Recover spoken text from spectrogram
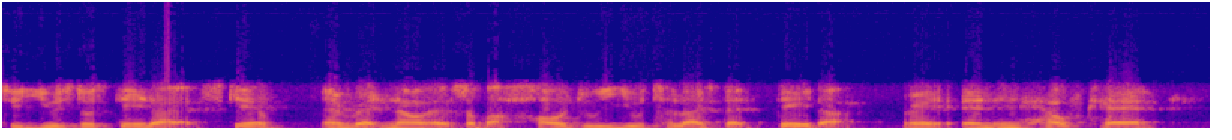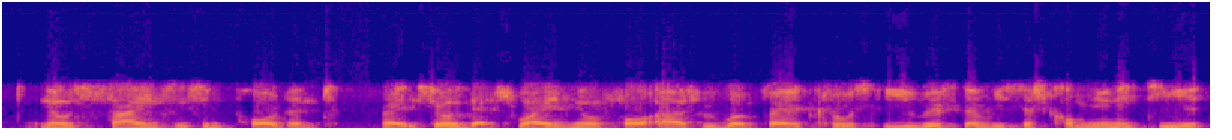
to use those data at scale. And right now it's about how do we utilize that data, right? And in healthcare, you know, science is important right? So that's why, you know, for us, we work very closely with the research community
